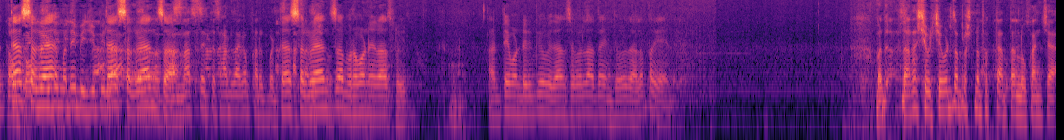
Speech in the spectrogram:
त्या सगळ्या- मध्ये बीजेपी त्या सगळ्यांचा- पन्नास ते साठ जागा फरक पडतो त्या सगळ्यांचा भ्रमनिरास होईल. आणि ते म्हणतील की विधानसभेला आता यांच्यावर झाला पर्याय नाही. मग दादा शेवट शेवटचा प्रश्न फक्त आता लोकांच्या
